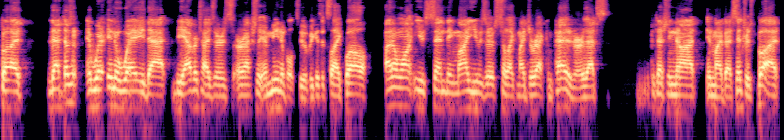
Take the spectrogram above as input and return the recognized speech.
But that doesn't, in a way that the advertisers are actually amenable to because it's like, well, I don't want you sending my users to like my direct competitor. That's potentially not in my best interest, but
